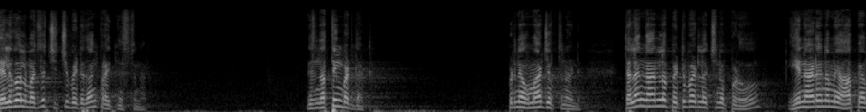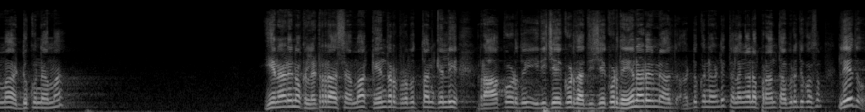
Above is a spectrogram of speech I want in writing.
తెలుగు వాళ్ళ మధ్య చిచ్చు పెట్టేదానికి ప్రయత్నిస్తున్నారు. దిస్ నథింగ్ బట్ దట్ ఇప్పుడు నేను ఒక మాట చెప్తున్నాను అండి. తెలంగాణలో పెట్టుబడులు వచ్చినప్పుడు ఏనాడైనా మేము ఆపామా అడ్డుకున్నామా? ఏనాడైనా ఒక లెటర్ రాసామా కేంద్ర ప్రభుత్వానికి వెళ్ళి రాకూడదు ఇది చేయకూడదు అది చేయకూడదు ఏనాడైనా మేము అడ్డుకున్నామంటే తెలంగాణ ప్రాంత అభివృద్ధి కోసం? లేదు.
